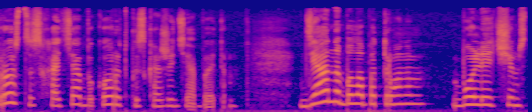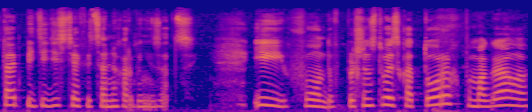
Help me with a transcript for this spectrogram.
Просто хотя бы коротко скажите об этом. Диана была патроном более чем 150 официальных организаций и фондов, большинство из которых помогало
